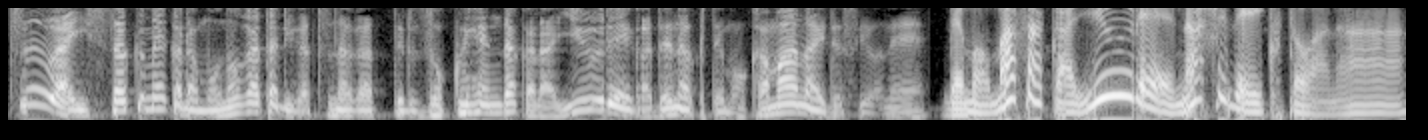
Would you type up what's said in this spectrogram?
2は1作目から物語が繋がってる続編だから幽霊が出なくても構わないですよね。でもまさか幽霊なしで行くとはな。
